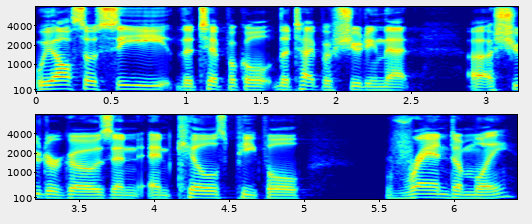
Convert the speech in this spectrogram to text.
We also see the typical, the type of shooting that a shooter goes and, and kills people randomly.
